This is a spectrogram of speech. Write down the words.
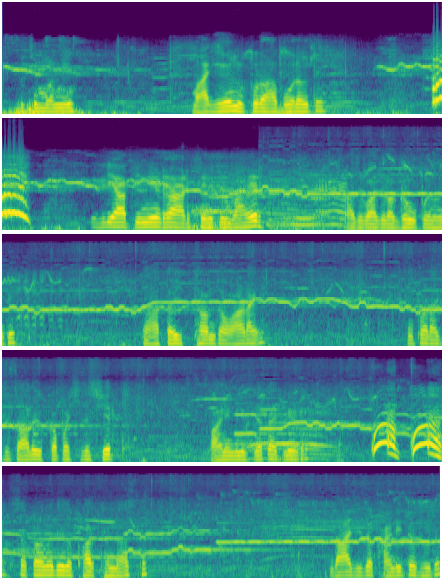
तिची मम्मी. मागे ये मी पुढं हा बोलवतो इकडे आपली मेंढरा अडचणीतून बाहेर. आजूबाजूला गहू पण होते. तर आता इथं आमचा वाडा आहे. उपाडायचं चालू आहे. कपाशीचं शेत. पाणी बिणी पित आहेत मिळतं सकाळमध्ये तर फार थंड असतं. भाजीचं खांडीतच होतं.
